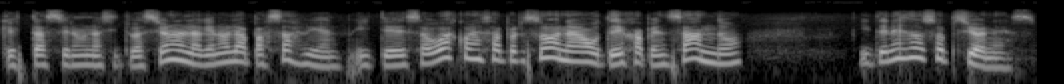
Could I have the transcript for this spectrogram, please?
que estás en una situación en la que no la pasás bien y te desahogas con esa persona o te deja pensando y tenés dos opciones.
